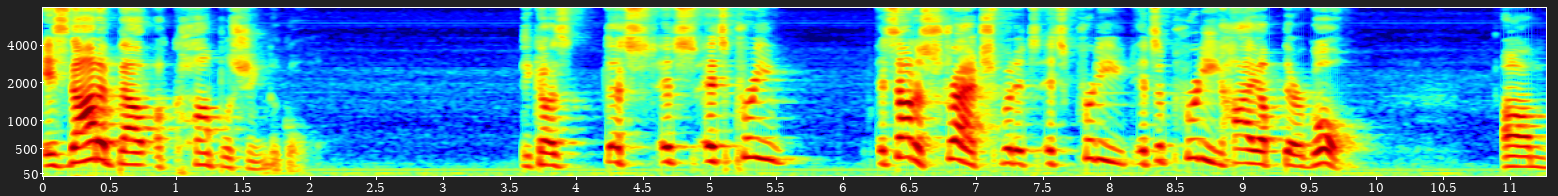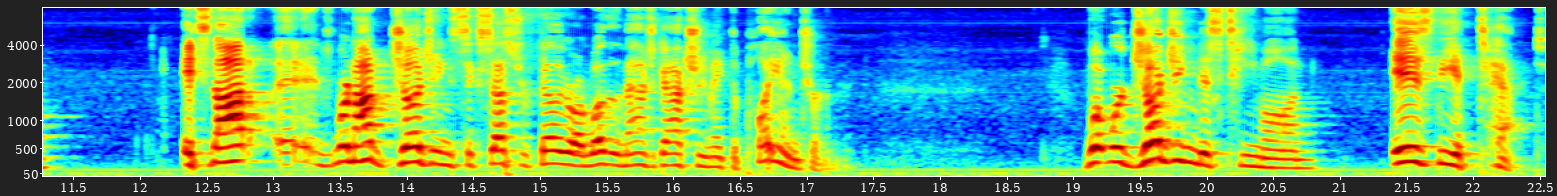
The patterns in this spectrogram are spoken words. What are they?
is not about accomplishing the goal. Because that's it's it's pretty it's not a stretch, but it's it's pretty it's a pretty high up their goal. Um it's not we're not judging success or failure on whether the Magic actually make the play-in tournament. What we're judging this team on is the attempt,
